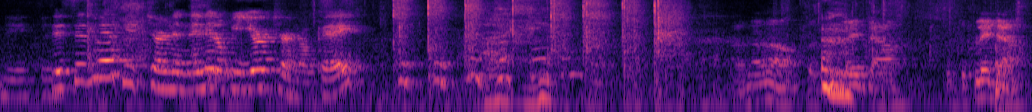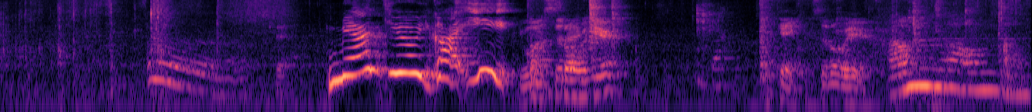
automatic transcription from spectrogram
Nathan. This is Matthew's turn, and then it'll be your turn, okay? No, no, no. Put the plate down. Put the plate down. Okay. Matthew, you gotta eat. You want to sit over here? Yeah. Okay, sit over here. Um, um, um.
